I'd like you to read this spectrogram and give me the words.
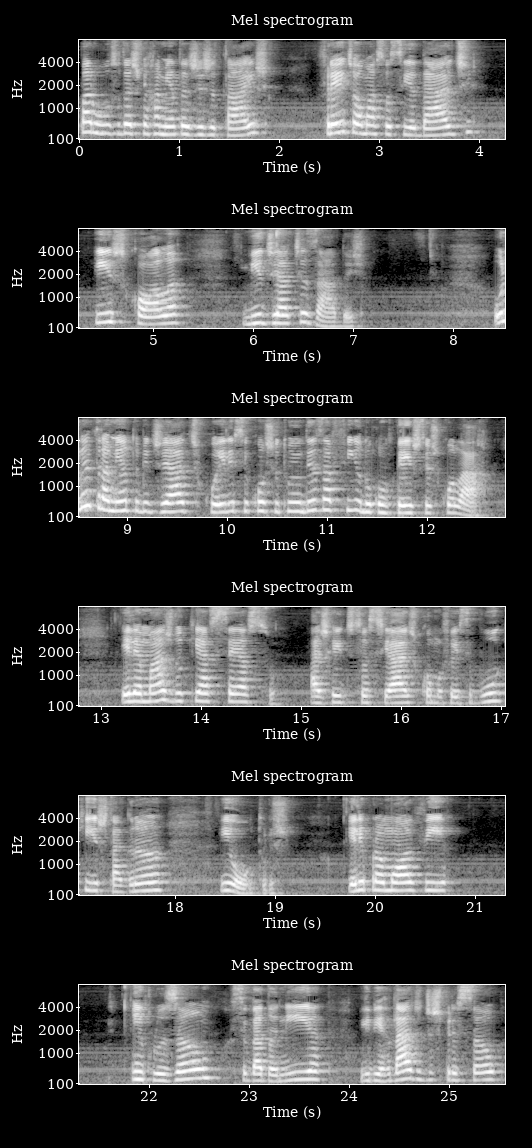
para o uso das ferramentas digitais frente a uma sociedade e escola mediatizadas. O letramento midiático ele se constitui um desafio no contexto escolar. Ele é mais do que acesso as redes sociais como Facebook, Instagram e outros. Ele promove inclusão, cidadania, liberdade de expressão.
